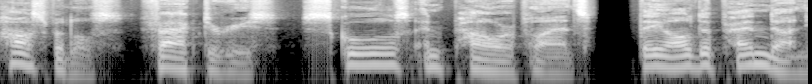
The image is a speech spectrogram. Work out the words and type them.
Hospitals, factories, schools, and power plants, they all depend on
